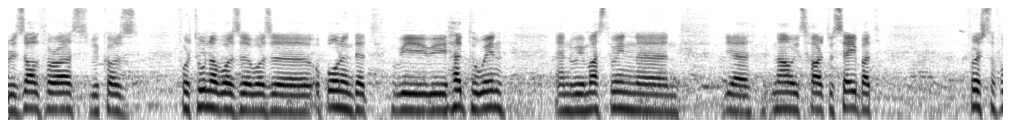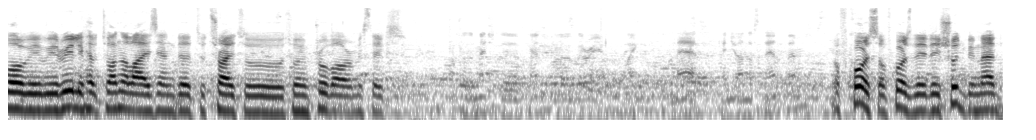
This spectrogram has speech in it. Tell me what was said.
result for us because Fortuna was a, was a opponent that we, we had to win, and we must win. And yeah, now it's hard to say, but first of all, we, we really have to analyze and uh, to try to, to improve our mistakes. After the match, the fans were very like mad. Can you understand them? Of course, of course, they, they should be mad.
